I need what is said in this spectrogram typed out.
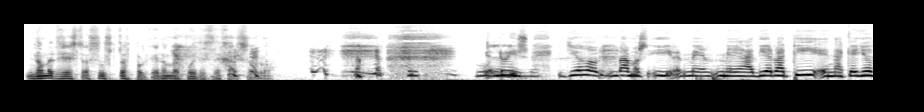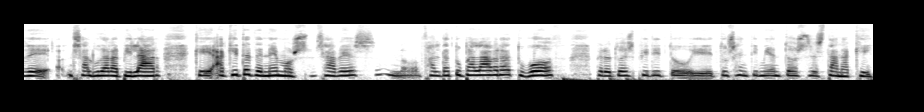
No me des estos sustos porque no me puedes dejar solo. Luis, yo, vamos, y me, adhiero a ti en aquello de saludar a Pilar, que aquí te tenemos, ¿sabes? No falta tu palabra, tu voz, pero tu espíritu y tus sentimientos están aquí.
